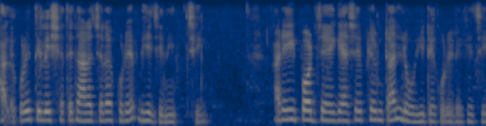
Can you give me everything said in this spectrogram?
ভালো করে তেলের সাথে নাড়াচাড়া করে ভেজে নিচ্ছি। আর এই পর্যায়ে গ্যাসের ফ্লেমটা লো হিটে করে রেখেছি।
